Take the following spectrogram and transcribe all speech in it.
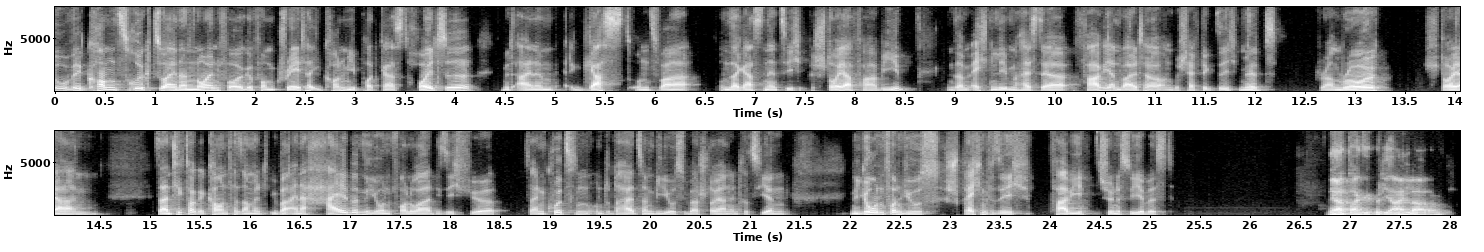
So, willkommen zurück zu einer neuen Folge vom Creator Economy Podcast. Heute mit einem Gast und zwar unser Gast nennt sich Steuerfabi. In seinem echten Leben heißt er Fabian Walter und beschäftigt sich mit Drumroll Steuern. Sein TikTok-Account versammelt über eine halbe Million Follower, die sich für seinen kurzen und unterhaltsamen Videos über Steuern interessieren. Millionen von Views sprechen für sich. Fabi, schön, dass du hier bist. Ja, danke für die Einladung.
